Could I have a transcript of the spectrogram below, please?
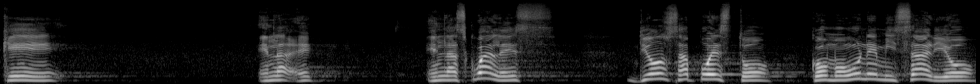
que en, eh, en las cuales Dios ha puesto como un emisario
